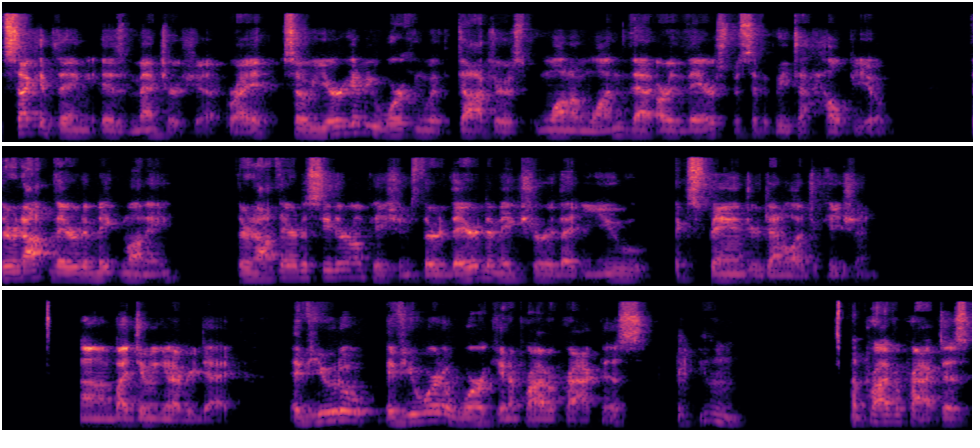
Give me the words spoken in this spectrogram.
second thing is mentorship, right? So you're going to be working with doctors one on one that are there specifically to help you. They're not there to make money. They're not there to see their own patients. They're there to make sure that you expand your dental education um, by doing it every day. If you to if you were to work in a private practice, a private practice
